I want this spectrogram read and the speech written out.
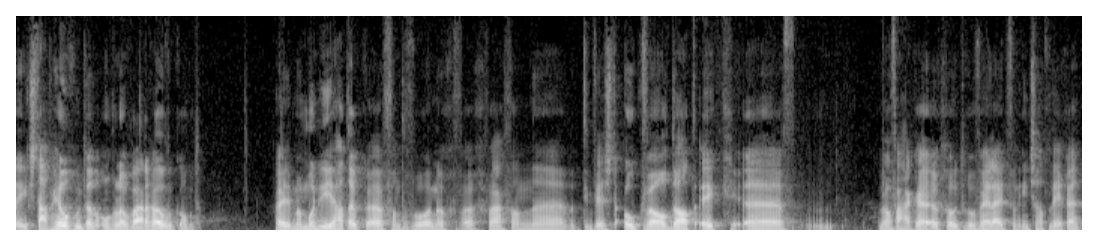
ik snap heel goed dat het ongeloofwaardig overkomt. Weet je, mijn moeder die had ook eh, van tevoren nog gevraagd van, eh, die wist ook wel dat ik wel vaker een grotere hoeveelheid van iets had liggen.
